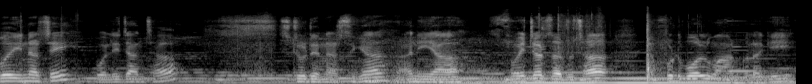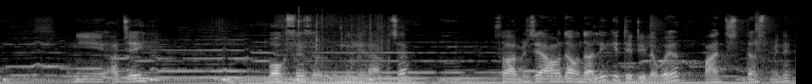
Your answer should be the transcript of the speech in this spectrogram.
विनर चाहिँ भोलि जान्छ। स्टुडेन्टहरूसँग। अनि यहाँ स्वेटर्सहरू छ। फुटबल उहाँहरूको लागि। अनि अझै बक्सेसहरू पनि लिएर आएको छ। सो हामी चाहिँ आउँदा आउँदा अलिकति ढिलो भयो। पाँच दस मिनट।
